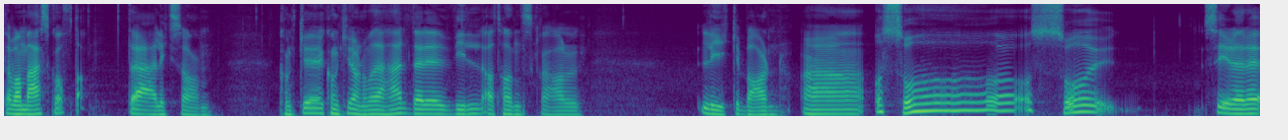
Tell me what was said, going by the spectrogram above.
Det var mask off, da. Det er liksom kan ikke, kan ikke gjøre noe med det her. Dere vil at han skal like barn. Uh, og så Og så sier dere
